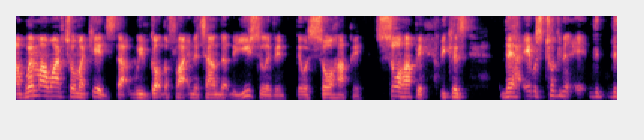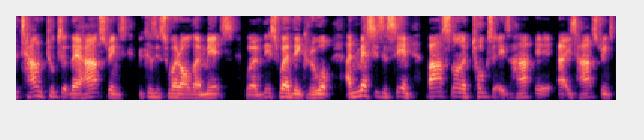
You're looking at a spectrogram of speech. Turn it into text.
And when my wife told my kids that we've got the flat in the town that they used to live in, they were so happy, so happy because they, it was tugging at the, the town tugs at their heartstrings because it's where all their mates were. It's where they grew up. And Messi's the same. Barcelona tugs at his heart, at his heartstrings.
